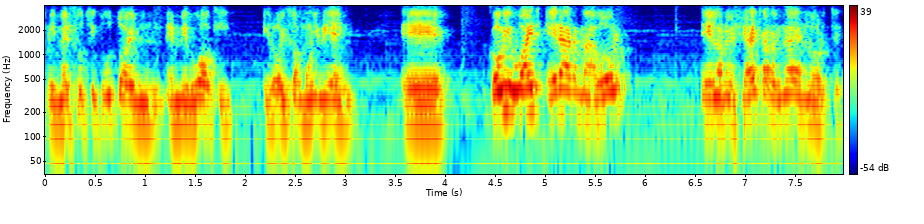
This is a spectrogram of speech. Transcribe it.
primer sustituto en, Milwaukee y lo hizo muy bien. Kobe White era armador en la Universidad de Carolina del Norte,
